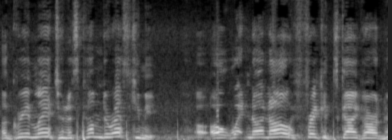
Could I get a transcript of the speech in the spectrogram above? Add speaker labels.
Speaker 1: A Green Lantern has come to rescue me! Oh, oh wait, no, no, it's freaking Sky Gardener.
